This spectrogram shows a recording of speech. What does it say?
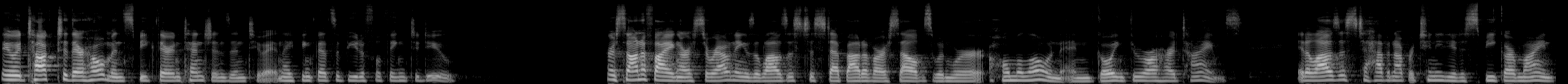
They would talk to their home and speak their intentions into it, and I think that's a beautiful thing to do. Personifying our surroundings allows us to step out of ourselves when we're home alone and going through our hard times. It allows us to have an opportunity to speak our mind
